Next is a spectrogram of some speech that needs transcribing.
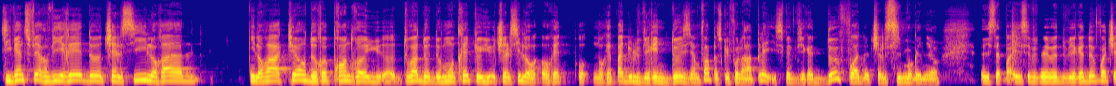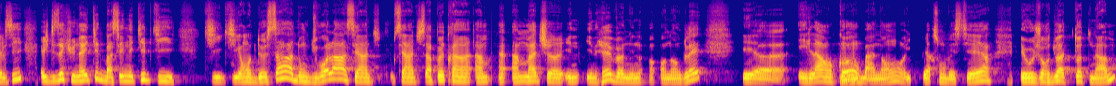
qui vient de se faire virer de Chelsea, il aura il aura à cœur de reprendre, euh, tu vois, de, montrer que Chelsea n'aurait pas dû le virer une deuxième fois, parce qu'il faut le rappeler, il se fait virer deux fois de Chelsea, Mourinho. Il s'est fait virer deux fois de Chelsea. Et je disais que United, bah, c'est une équipe qui, qui, qui est en deçà. Donc voilà, c'est un, ça peut être un, un, match euh, in, in heaven en anglais. Et, euh, et là encore, mm-hmm. bah non, il perd son vestiaire. Et aujourd'hui, à Tottenham,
